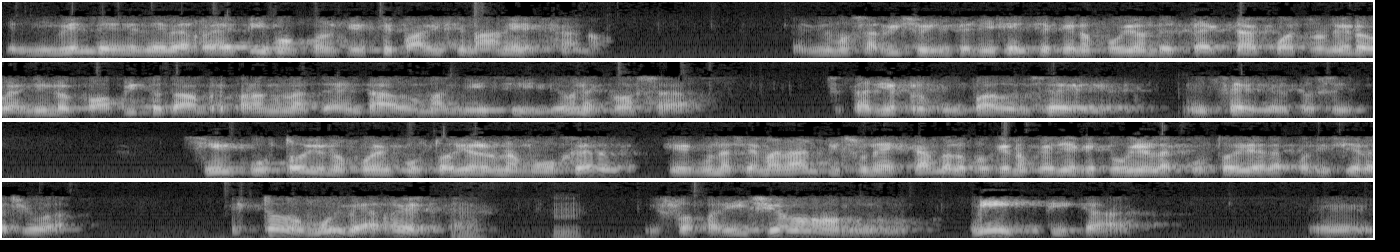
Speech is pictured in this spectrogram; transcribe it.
el nivel de, de berretismo con el que este país se maneja, ¿no? El mismo servicio de inteligencia que no pudieron detectar cuatro negros vendiendo copitos, estaban preparando un atentado, un magnicidio, una cosa, se estaría preocupado en serio, en serio, entonces, si en custodio no pueden custodiar a una mujer que una semana antes hizo un escándalo porque no quería que tuviera la custodia de la policía de la ciudad. Es todo muy berreta. Y su aparición mística, eh,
